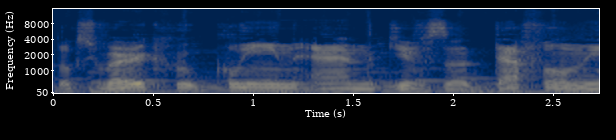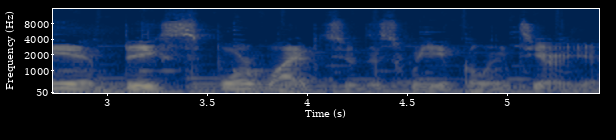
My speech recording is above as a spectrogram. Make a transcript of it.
Looks very clean and gives a definitely a big sport vibe to this vehicle interior.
